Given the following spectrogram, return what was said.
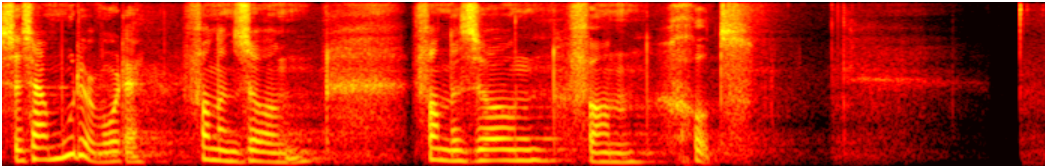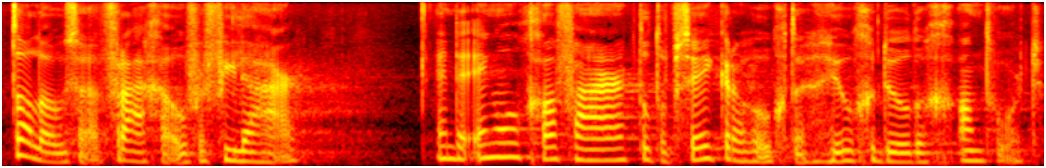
Ze zou moeder worden van een zoon, van de zoon van God. Talloze vragen overvielen haar. En de engel gaf haar tot op zekere hoogte heel geduldig antwoord.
